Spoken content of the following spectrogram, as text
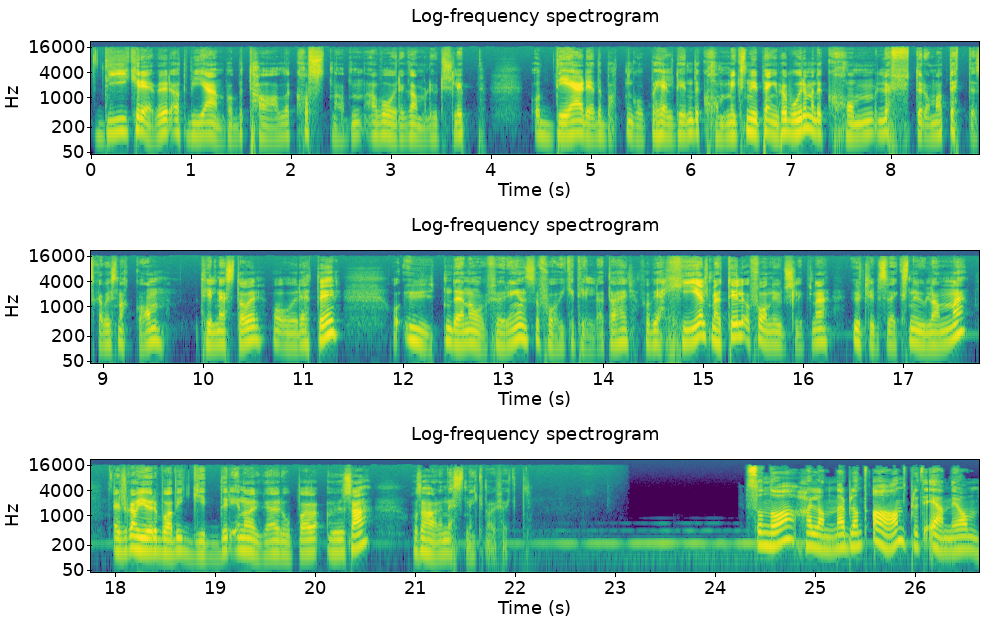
De krever at vi er med på å betale kostnaden av våre gamle utslipp. Og det er det debatten går på hele tiden. Det kom ikke så mye penger på bordet, men det kom løfter om at dette skal vi snakke om til neste år og året etter. Og uten den overføringen så får vi ikke til dette her. For vi er helt nødt til å få ned utslippene, utslippsveksten i u-landene. Ellers kan vi gjøre hva vi gidder i Norge, Europa og USA, og så har det nesten ikke noe effekt. Så nå har landene bl.a. blitt enige om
